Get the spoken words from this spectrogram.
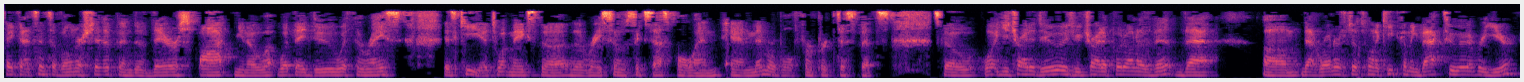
take that sense of ownership into their spot, you know, what, they do with the race is key. It's what makes the, the race so successful and, and memorable for participants. So what you try to do is you try to put on an event that um, that runners just want to keep coming back to every year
